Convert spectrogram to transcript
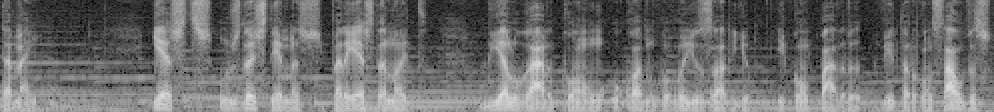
da mãe. Estes os dois temas para esta noite dialogar com o cônego Rui Osório e com o padre Vítor Gonçalves,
